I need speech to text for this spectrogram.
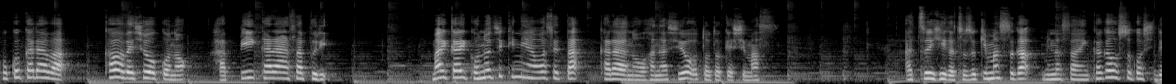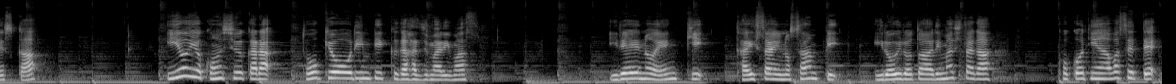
ここからは川辺翔子のハッピーカラーサプリ。毎回この時期に合わせたカラーのお話をお届けします。暑い日が続きますが皆さんいかがお過ごしですか？いよいよ今週から東京オリンピックが始まります。異例の延期開催の賛否いろいろとありましたがここに合わせて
